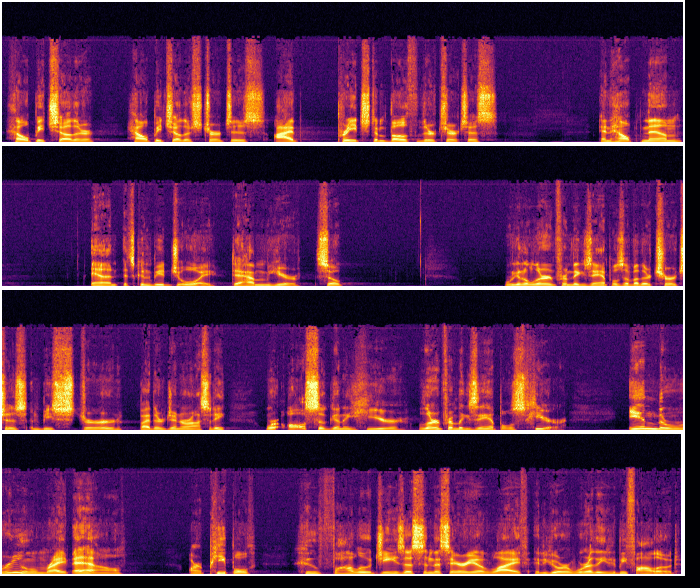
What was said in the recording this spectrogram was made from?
help each other, help each other's churches. I've preached in both of their churches and helped them, and it's going to be a joy to have them here. So we're going to learn from the examples of other churches and be stirred by their generosity. We're also going to hear, learn from examples here. In the room right now are people who follow Jesus in this area of life and who are worthy to be followed,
